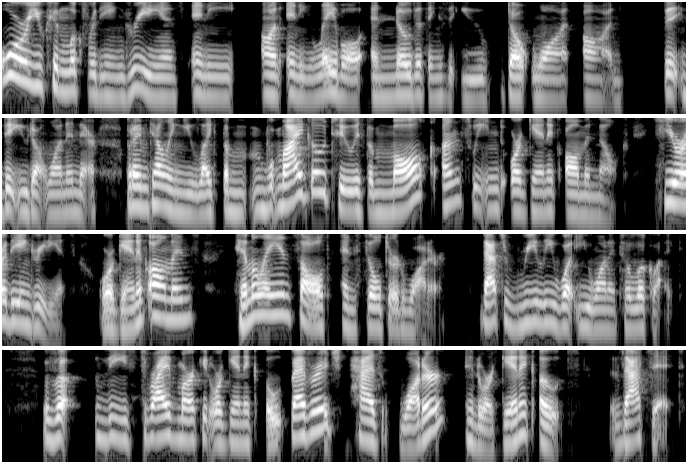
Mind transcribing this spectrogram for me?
Or you can look for the ingredients any on any label and know the things that you don't want on that, that you don't want in there. But I'm telling you like the my go-to is the Malk unsweetened organic almond milk. Here are the ingredients organic almonds, Himalayan salt, and filtered water. That's really what you want it to look like. The, the Thrive Market organic oat beverage has water and organic oats. That's it.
